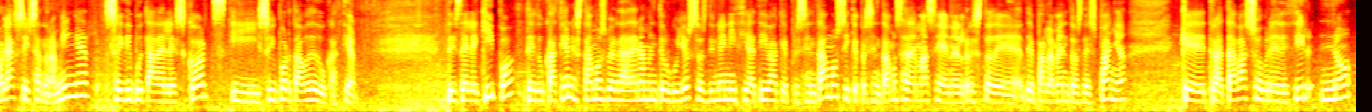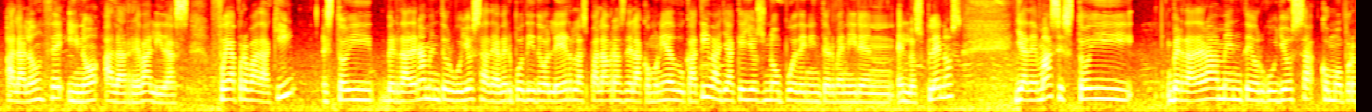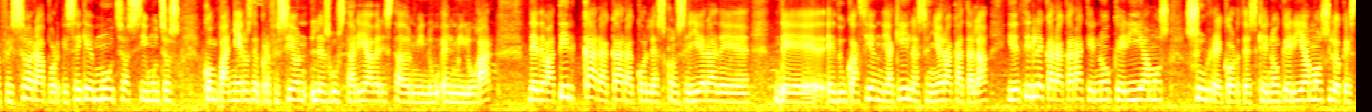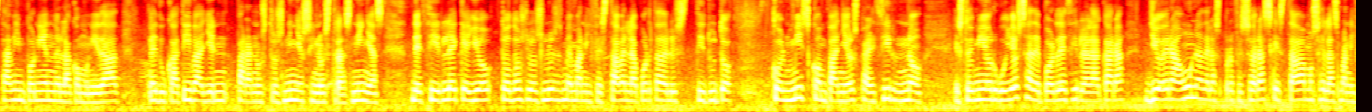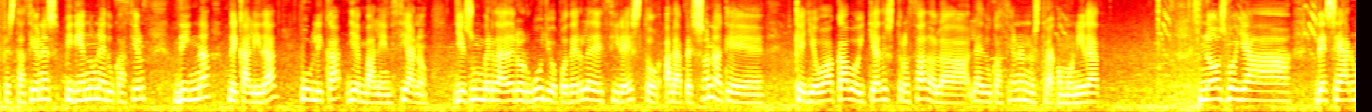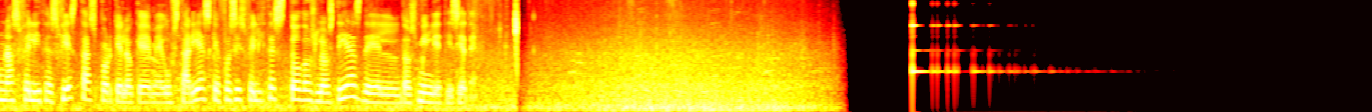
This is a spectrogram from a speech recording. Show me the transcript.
Hola, soy Sandra Mínguez, soy diputada en Les Corts y soy portavoz de Educación. Desde el equipo de educación estamos verdaderamente orgullosos de una iniciativa que presentamos y que presentamos además en el resto de, parlamentos de España que trataba sobre decir no a la LONCE y no a las reválidas. Fue aprobada aquí Estoy verdaderamente orgullosa de haber podido leer las palabras de la comunidad educativa, ya que ellos no pueden intervenir en, en los plenos, y además estoy verdaderamente orgullosa como profesora, porque sé que muchos y muchos compañeros de profesión les gustaría haber estado en mi, en mi lugar, de debatir cara a cara con la consellera de, de, Educación de aquí, la señora Catalá, y decirle cara a cara que no queríamos sus recortes, que no queríamos lo que estaba imponiendo en la comunidad educativa y en, para nuestros niños y nuestras niñas. Decirle que yo todos los lunes me manifestaba en la puerta del instituto con mis compañeros para decir no. Estoy muy orgullosa de poder decirle a la cara, yo era una de las profesoras que estábamos en las manifestaciones pidiendo una educación digna, de calidad, pública y en valenciano. Y es un verdadero orgullo poderle decir esto a la persona que, que llevó a cabo y que ha destrozado la, la educación en nuestra comunidad. No os voy a desear unas felices fiestas porque lo que me gustaría es que fueseis felices todos los días del 2017.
